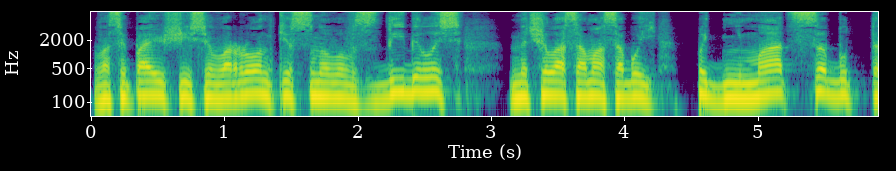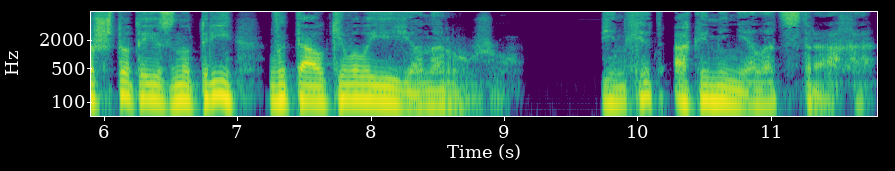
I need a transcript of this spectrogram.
в осыпающейся воронке снова вздыбилась, начала сама собой подниматься, будто что-то изнутри выталкивало ее наружу. Пинхет окаменел от страха.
